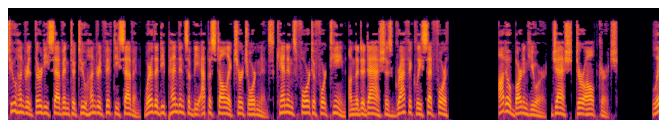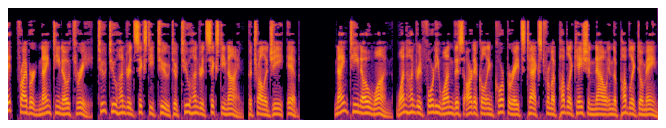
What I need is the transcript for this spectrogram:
237–257, where the dependence of the Apostolic Church Ordinance Canons 4 on the Didache is graphically set forth Otto Bardenhewer, Gesch, der Altkirch. Lit. Freiburg 1903, 2 262–269, Patrology, Ib. 1901, 141 This article incorporates text from a publication now in the public domain,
